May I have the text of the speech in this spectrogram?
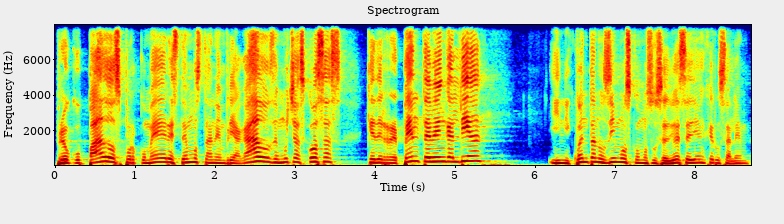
preocupados por comer, estemos tan embriagados de muchas cosas, que de repente venga el día y ni cuenta nos dimos como sucedió ese día en Jerusalén.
